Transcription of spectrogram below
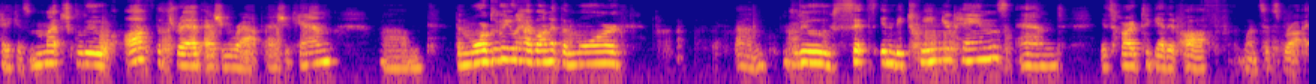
take as much glue off the thread as you wrap as you can. Um, the more glue you have on it, the more um, glue sits in between your panes and it's hard to get it off once it's dry.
